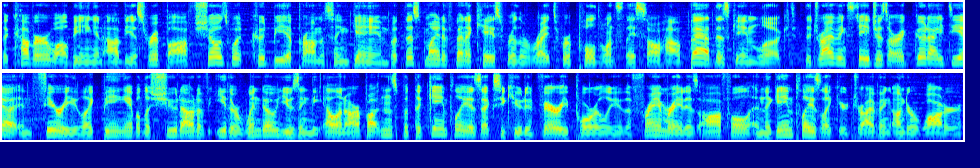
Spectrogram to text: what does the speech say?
The cover, while being an obvious ripoff, shows what could be a promising game, but this might have been a case where the rights were pulled once they saw how bad this game looked. The driving stages are a good idea in theory, like being able to shoot out of either window using the L and R buttons, but the gameplay is executed very poorly. The frame rate is awful, and the game plays like you're driving underwater,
